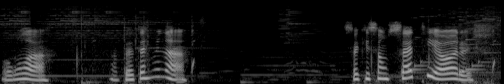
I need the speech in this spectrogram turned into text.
Vamos lá. Até terminar. Isso aqui são 7 horas.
